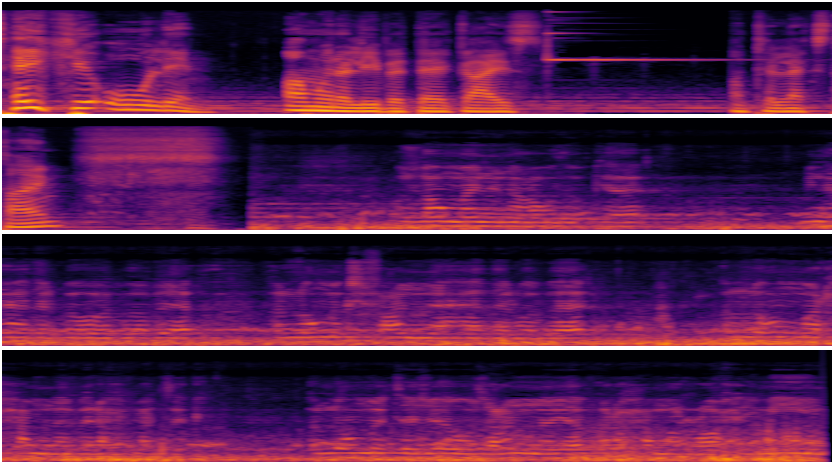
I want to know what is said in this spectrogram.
take it all in. I'm gonna leave it there, guys. Until next time. اللهم إنا نعوذ بك من هذا الوباء اللهم اكشف عنا هذا الوباء اللهم ارحمنا برحمتك اللهم تجاوز عنا يا أرحم الراحمين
